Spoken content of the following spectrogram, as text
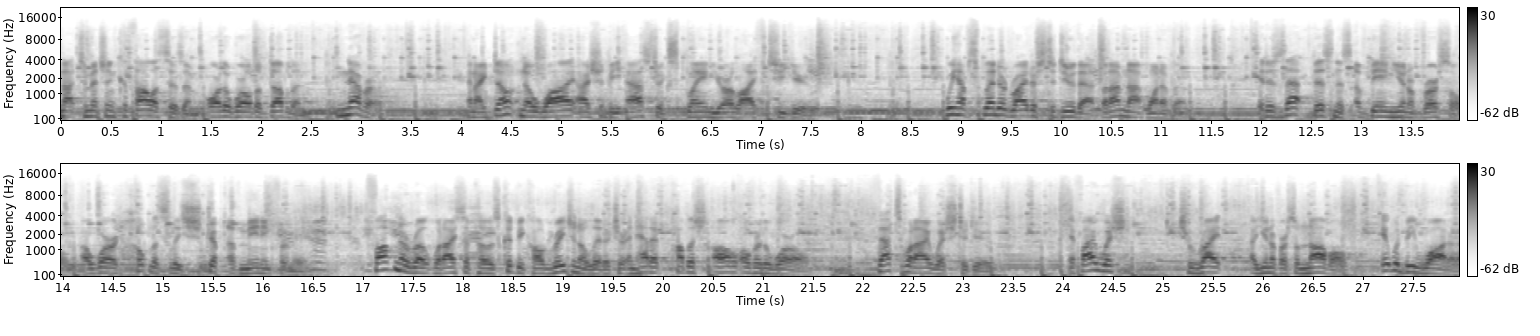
not to mention Catholicism or the world of Dublin. Never. And I don't know why I should be asked to explain your life to you. We have splendid writers to do that, but I'm not one of them. It is that business of being universal, a word hopelessly stripped of meaning for me. Faulkner wrote what I suppose could be called regional literature and had it published all over the world. That's what I wish to do. If I wished to write a universal novel, it would be water.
